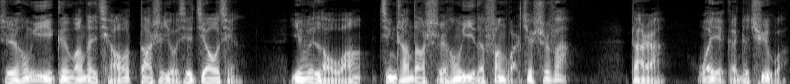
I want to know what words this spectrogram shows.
史弘毅跟王代桥倒是有些交情，因为老王经常到史弘毅的饭馆去吃饭，当然我也跟着去过。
